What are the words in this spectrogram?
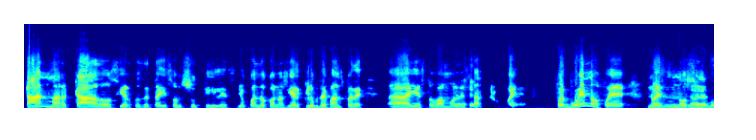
tan marcado ciertos detalles, son sutiles. Yo cuando conocí al club de fans fue de, ay, esto va a molestar, pero fue, fue bueno, fue, no es nocivo.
